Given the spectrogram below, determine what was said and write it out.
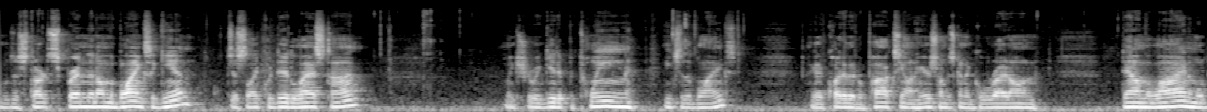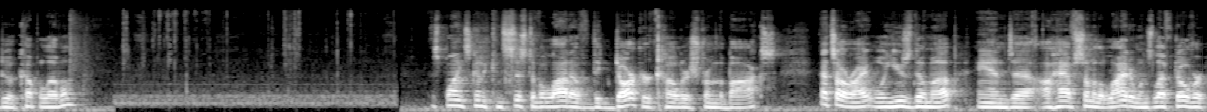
We'll just start spreading it on the blanks again, just like we did last time. Make sure we get it between each of the blanks. I got quite a bit of epoxy on here, so I'm just going to go right on down the line and we'll do a couple of them. This blank's going to consist of a lot of the darker colors from the box. That's all right, we'll use them up and uh, I'll have some of the lighter ones left over.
